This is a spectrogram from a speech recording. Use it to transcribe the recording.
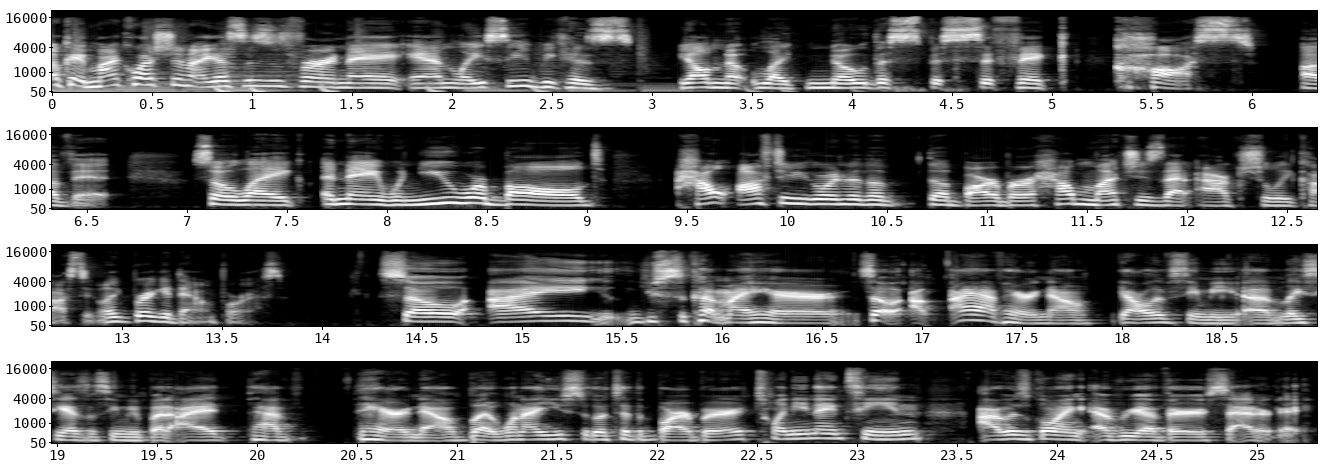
Okay, my question, I guess this is for Renee and Lacy because y'all know like know the specific cost of it. So like Ineye, when you were bald, how often are you going to the, the barber? How much is that actually costing? Like break it down for us. So I used to cut my hair. So I- have hair now. Y'all have seen me. Um, Lacy hasn't seen me, but I have hair now. But when I used to go to the barber, 2019, I was going every other Saturday.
